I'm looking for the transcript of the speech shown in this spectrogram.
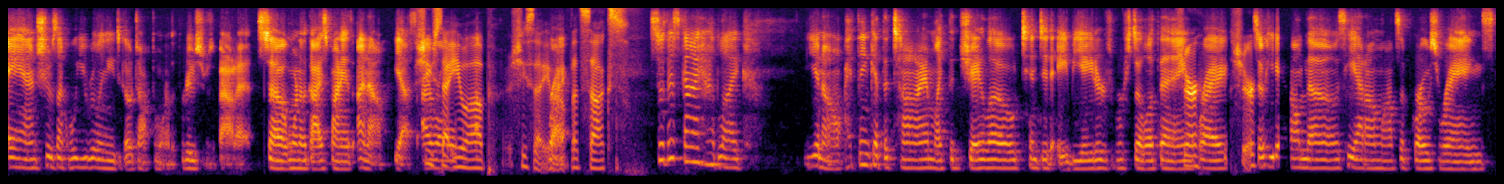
And she was like, Well, you really need to go talk to one of the producers about it. So one of the guys finance, I know, yes. She I set rolled. you up. She set you Right. up. That sucks. So this guy had like, you know, I think at the time, like the JLo tinted aviators were still a thing, Sure. right? Sure. So he had on those. He had on lots of gross rings.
